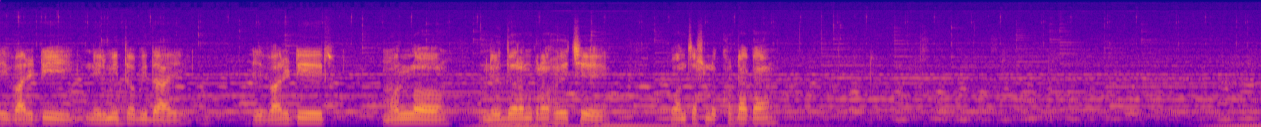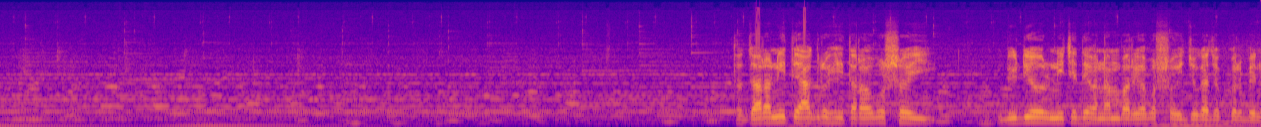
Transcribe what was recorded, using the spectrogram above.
এই বাড়িটি নির্মিত বিদায়, এই বাড়িটির মূল্য নির্ধারণ করা হয়েছে পঞ্চাশ লক্ষ টাকা। তো যারা নিতে আগ্রহী তারা অবশ্যই ভিডিওর নিচে দেওয়া নাম্বারে অবশ্যই যোগাযোগ করবেন।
